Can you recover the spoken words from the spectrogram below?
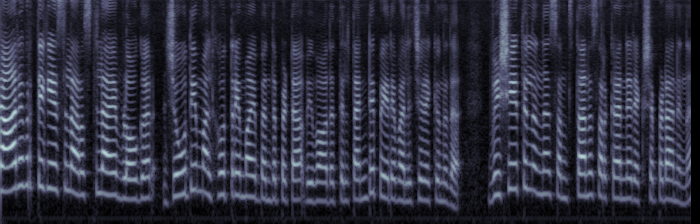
ചാരവൃത്തി കേസിൽ അറസ്റ്റിലായ വ്ളോഗർ ജ്യോതി മൽഹോത്രയുമായി ബന്ധപ്പെട്ട വിവാദത്തിൽ തന്റെ പേര് വലിച്ചിഴയ്ക്കുന്നത് വിഷയത്തിൽ നിന്ന് സംസ്ഥാന സർക്കാരിനെ രക്ഷപ്പെടാനെന്ന്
